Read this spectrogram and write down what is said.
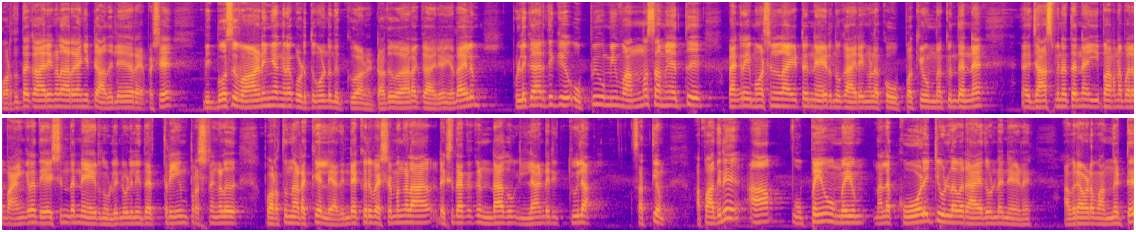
പുറത്തത്തെ കാര്യങ്ങൾ അറിയാഞ്ഞിട്ട് അതിലേറെ. പക്ഷേ ബിഗ് ബോസ് വാണിംഗ് അങ്ങനെ കൊടുത്തുകൊണ്ട് നിൽക്കുകയാണ് കേട്ടോ. അത് വേറെ കാര്യം. ഏതായാലും പുള്ളിക്കാരത്തിക്ക് ഉപ്പി ഉമ്മി വന്ന സമയത്ത് ഭയങ്കര ഇമോഷണലായിട്ട് തന്നെയായിരുന്നു കാര്യങ്ങളൊക്കെ ഉപ്പയ്ക്കും ഉമ്മയ്ക്കും തന്നെ. ജാസ്മിനെ തന്നെ ഈ പറഞ്ഞ പോലെ ഭയങ്കര ദേഷ്യം തന്നെയായിരുന്നു. ഉള്ളിന്റെ ഉള്ളിൽ ഇത് എത്രയും പ്രശ്നങ്ങൾ പുറത്ത് നടക്കുകയല്ലേ? അതിന്റെയൊക്കെ ഒരു വിഷമങ്ങൾ ആ രക്ഷിതാക്കൾക്ക് ഉണ്ടാകും ഇല്ലാണ്ടിരിക്കൂല. സത്യം. അപ്പോൾ അതിന് ആ ഉപ്പയും ഉമ്മയും നല്ല ക്വാളിറ്റി ഉള്ളവരായതുകൊണ്ട് തന്നെയാണ് അവരവിടെ വന്നിട്ട്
